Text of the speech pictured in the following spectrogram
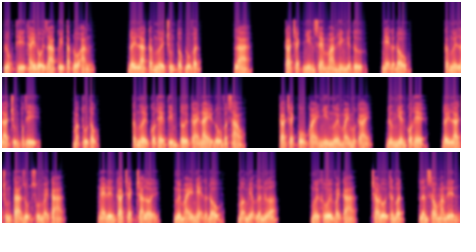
lúc thì thay đổi ra quy tắc đồ án. Đây là các ngươi chủng tộc đồ vật. Là. Cá trạch nhìn xem màn hình điện tử, nhẹ gật đầu. Các ngươi là chủng tộc gì? Mặc thu tộc. Các ngươi có thể tìm tới cái này đồ vật sao? Cá trạch cổ quái nhìn người máy một cái, đương nhiên có thể, đây là chúng ta dụng xuống vải cá. Nghe đến cá trạch trả lời, người máy nhẹ gật đầu, mở miệng lần nữa. Mười khối vải cá, trao đổi thân vật, lần sau mang đến.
